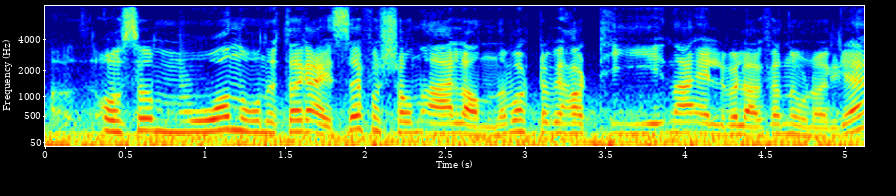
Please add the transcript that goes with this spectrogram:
og så må noen ut og reise, for sånn er landet vårt. Og vi har ti, nei, 11 lag fra Nord-Norge.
